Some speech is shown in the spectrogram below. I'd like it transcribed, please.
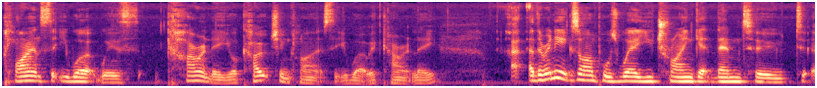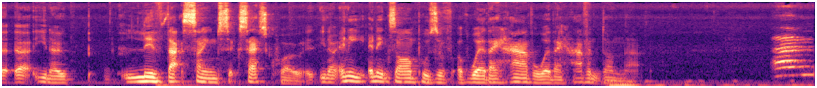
clients that you work with currently your coaching clients that you work with currently uh, are there any examples where you try and get them to, to uh, you know live that same success quote? You know, any any examples of, of where they have or where they haven't done that? Um,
